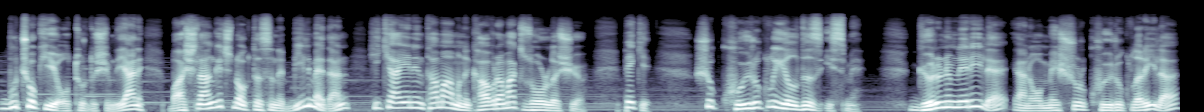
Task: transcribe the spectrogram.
Bu çok iyi oturdu şimdi. Yani başlangıç noktasını bilmeden hikayenin tamamını kavramak zorlaşıyor. Peki şu kuyruklu yıldız ismi görünümleriyle yani o meşhur kuyruklarıyla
